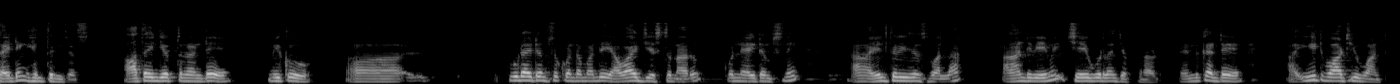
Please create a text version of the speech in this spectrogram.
citing health reasons. Author ఏం చెప్తున్నాడంటే మీకు ఫుడ్ ఐటమ్స్ కొంతమంది అవాయిడ్ చేస్తున్నారు కొన్ని ఐటమ్స్ని. హెల్త్ రీజన్స్ వల్ల అలాంటివి ఏమి చేయకూడదని చెప్తున్నాడు. ఎందుకంటే ఈట్ వాట్ యు వాంట్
